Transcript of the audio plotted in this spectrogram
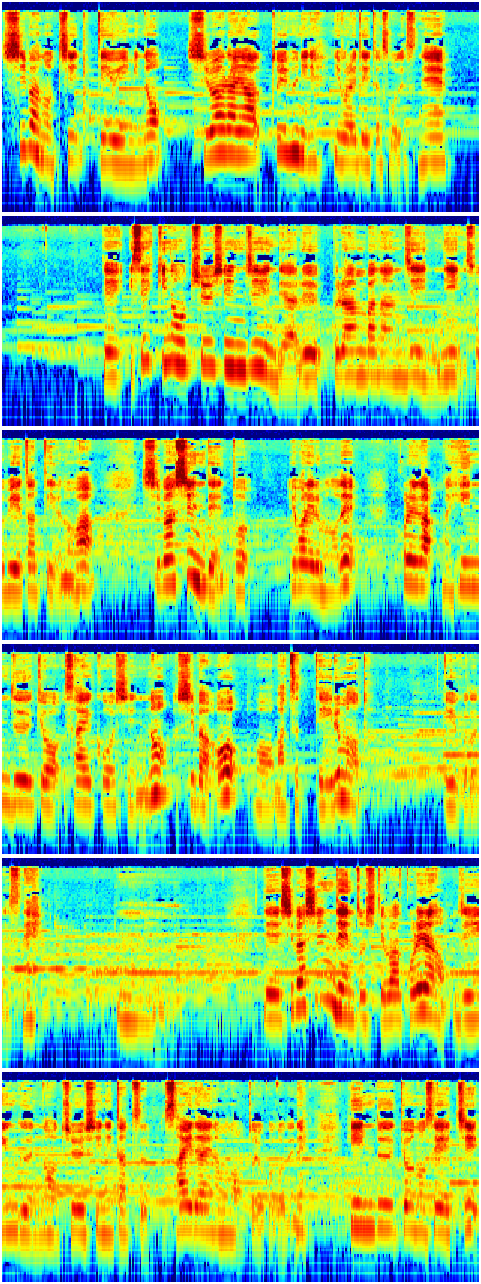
シバの地っていう意味のシワラヤというふうにね、言われていたそうですね。で、遺跡の中心寺院であるプランバナン寺院にそびえ立っているのは、シバ神殿と呼ばれるもので、これがヒンドゥー教最高神のシバを祀っているものということですね。うんで、芝神殿としてはこれらの寺院群の中心に立つ最大のものということでね、ヒンドゥー教の聖地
